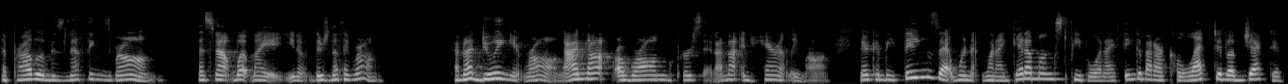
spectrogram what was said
The problem is nothing's wrong. That's not what my, you know, there's nothing wrong. I'm not doing it wrong. I'm not a wrong person. I'm not inherently wrong. There can be things that when when I get amongst people and I think about our collective objective,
